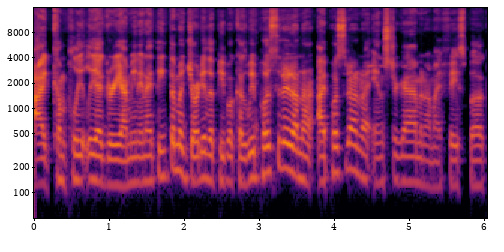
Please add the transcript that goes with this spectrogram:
I completely agree. I mean, and I think the majority of the people, because we posted it on our, I posted it on our Instagram and on my Facebook,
